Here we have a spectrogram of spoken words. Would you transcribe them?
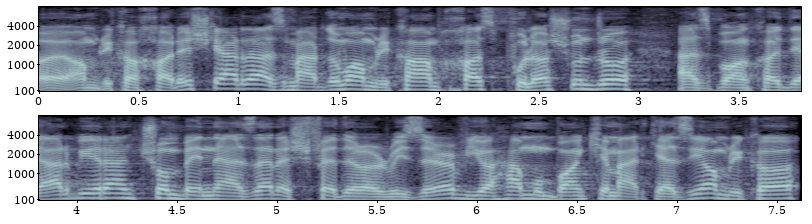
آمریکا خارج کرده از مردم آمریکا هم خواست پولاشون رو از بانک ها در بیارن چون به نظرش فدرال ریزرو یا همون بانک مرکزی آمریکا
